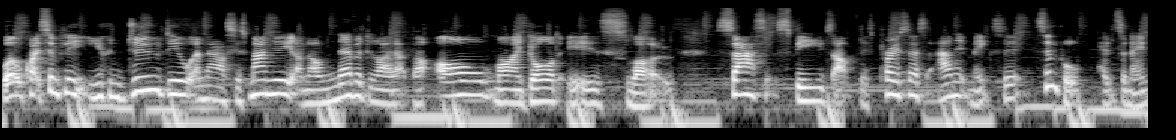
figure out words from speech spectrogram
Well, quite simply, you can do deal analysis manually, and I'll never deny that, but oh my God, it is slow. SAS speeds up this process and it makes it simple, hence the name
